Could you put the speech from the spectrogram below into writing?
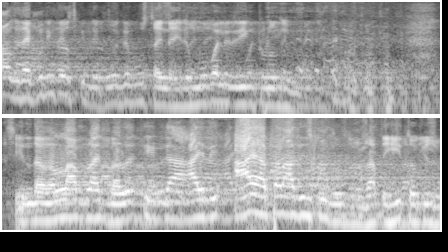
আওয়াজ রেকর্ডিং করিস কিন্তু ওইটা বুঝতাই না এটা মোবাইলের রিং টোনো দিব চিন্তা করলাম, রাত বাজে তিনটা, আইলি, আয়া তার আদিস করতো সাথে হিত কিছু।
